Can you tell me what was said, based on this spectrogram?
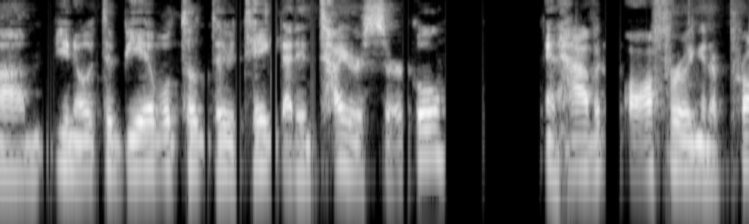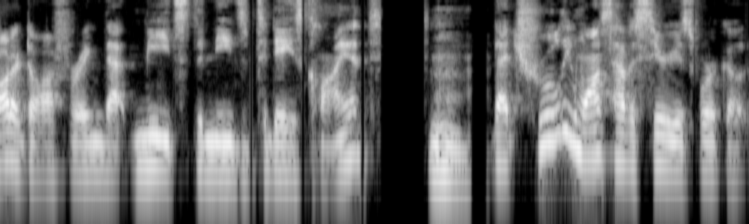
um, you know, to be able to, to take that entire circle and have an offering and a product offering that meets the needs of today's client mm-hmm. that truly wants to have a serious workout.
